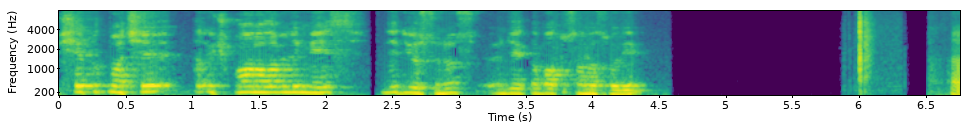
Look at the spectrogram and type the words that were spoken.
Sheffield maçı 3 puan alabilir miyiz? Ne diyorsunuz? Öncelikle Batu sana sorayım. Ee,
